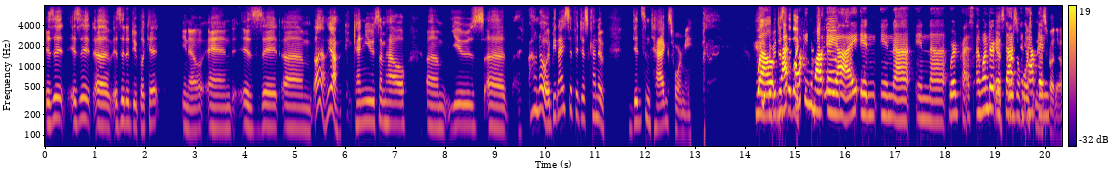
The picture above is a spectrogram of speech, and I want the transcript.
Is it is it uh is it a duplicate? You know and is it um oh yeah can you somehow um use uh i don't know it'd be nice if it just kind of did some tags for me. Well just like, talking about ai in in uh in uh wordpress i wonder yes, if that could happen in this photo.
